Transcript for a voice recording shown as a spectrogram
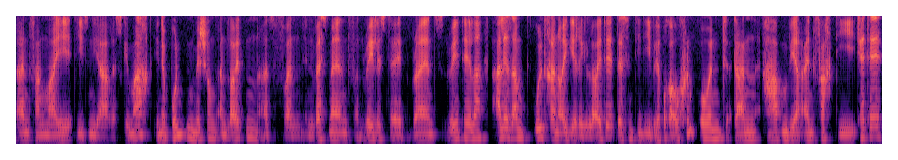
Anfang Mai diesen Jahres gemacht, in einer bunten Mischung an Leuten, also von Investment, von Real Estate, Brands, Retailer, allesamt ultra neugierige Leute. Das sind die, die wir brauchen. Und dann haben wir einfach die Kette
